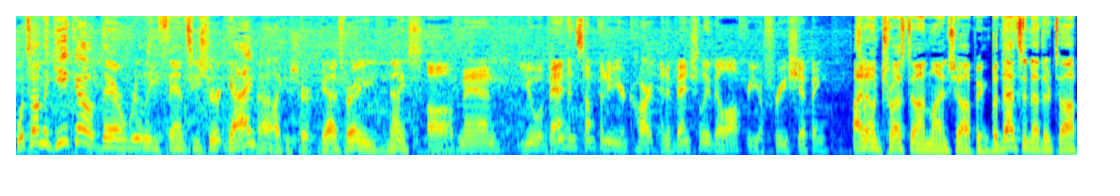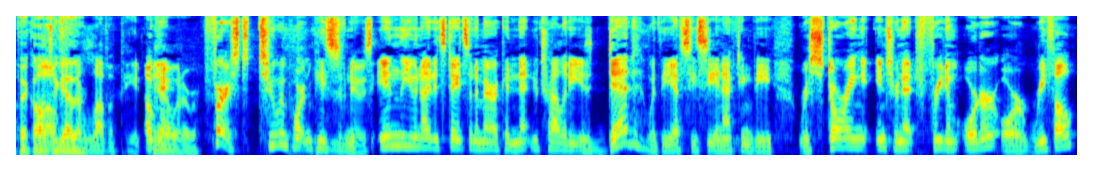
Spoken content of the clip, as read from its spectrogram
What's on the geek out there, really fancy shirt guy? Oh, I like your shirt. Yeah, it's very nice. Oh, man. You abandon something in your cart, and eventually they'll offer you free shipping. I don't trust online shopping, but that's another topic oh, altogether. Oh, for the love of Pete. Okay, Yeah, whatever. First, two important pieces of news. In the United States and America, net neutrality is dead, with the FCC enacting the Restoring Internet Freedom Order, or RIFO,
